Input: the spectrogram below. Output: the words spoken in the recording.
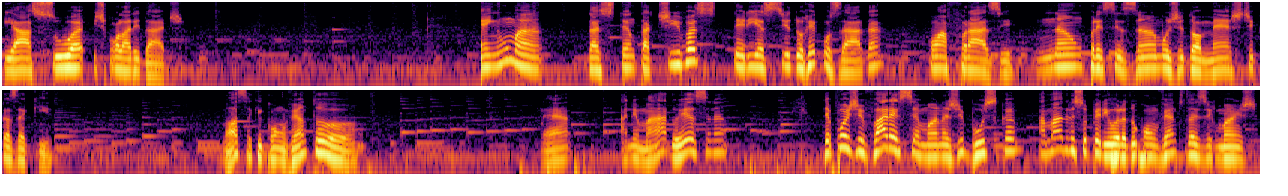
e à sua escolaridade. Em uma das tentativas teria sido recusada com a frase: Não precisamos de domésticas aqui. Nossa, que convento né? animado esse, né? Depois de várias semanas de busca, a Madre Superiora do Convento das Irmãs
